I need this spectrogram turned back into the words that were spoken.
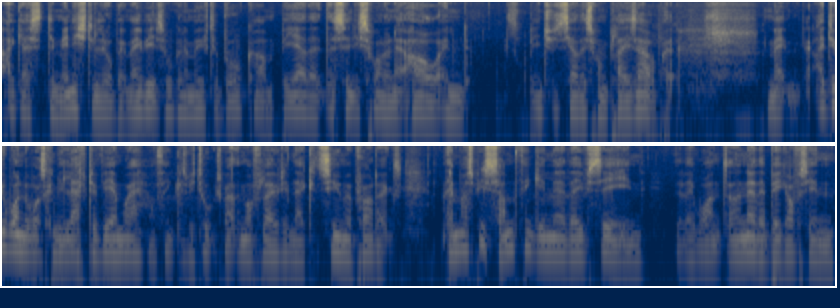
I guess, diminished a little bit. Maybe it's all going to move to Broadcom. But yeah, they're, they're certainly swallowing it whole, and it's interesting to see how this one plays out. But I do wonder what's going to be left of VMware. I think because we talked about them offloading their consumer products, there must be something in there they've seen that they want. And I know they're big, obviously, in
